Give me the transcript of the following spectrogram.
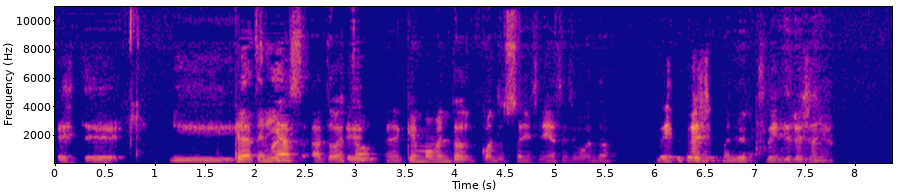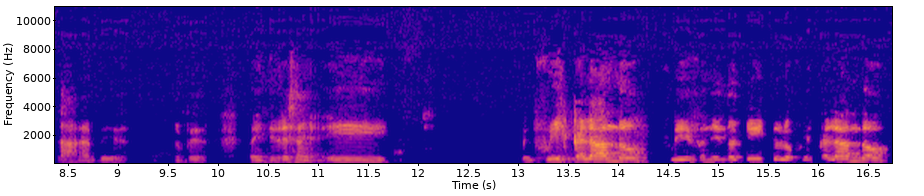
Este, y, ¿Qué edad tenías a todo esto? Eh, ¿En qué momento, cuántos años tenías en ese momento? 23. 23, 23 años. Ah, no, 23 años. Y fui escalando, fui defendiendo el título, fui escalando,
